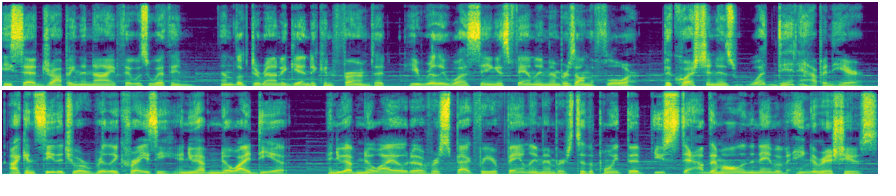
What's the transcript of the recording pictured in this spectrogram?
he said, dropping the knife that was with him, and looked around again to confirm that he really was seeing his family members on the floor. The question is, what did happen here? I can see that you are really crazy and you have no idea. And you have no iota of respect for your family members to the point that you stab them all in the name of anger issues.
